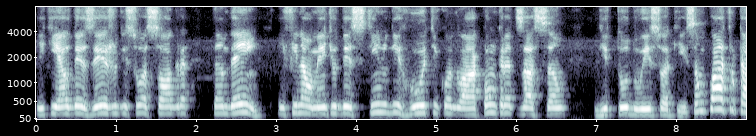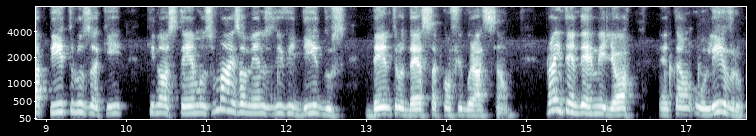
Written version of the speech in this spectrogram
e que é o desejo de sua sogra também. E, finalmente, o destino de Ruth, quando há a concretização de tudo isso aqui. São quatro capítulos aqui que nós temos mais ou menos divididos dentro dessa configuração. Para entender melhor, então, o livro,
